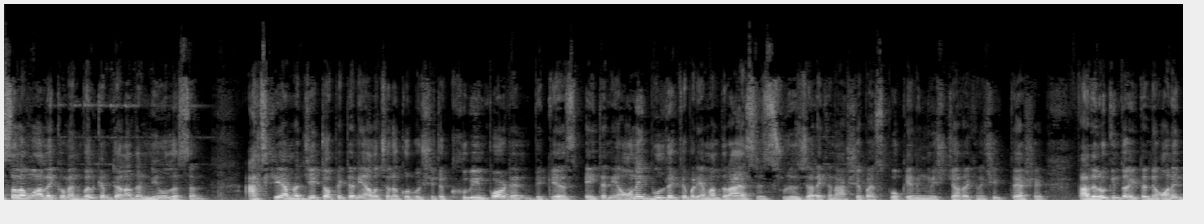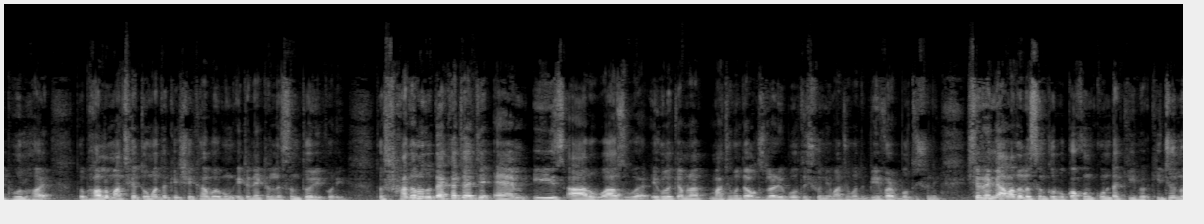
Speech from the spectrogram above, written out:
আসসালামু আলাইকুম and welcome to another new lesson আজকে আমরা যে টপিকটা নিয়ে আলোচনা করব সেটা খুবই ইম্পর্টেন্ট বিকজ এইটা নিয়ে অনেক ভুল দেখতে পারি। আমাদের আইএসএস স্টুডেন্টস যারা এখানে আসে বা স্পোকেন ইংলিশ যারা এখানে শিখতে আসে, তাদেরও কিন্তু এটা নিয়ে অনেক ভুল হয়। তো ভালো মাঝে তোমাদেরকে শেখাবো এবং এটা নিয়ে একটা লেসন তৈরি করি। তো সাধারণত দেখা যায় যে am is are was were এগুলোকে আমরা মাঝে মধ্যে অক্সিলারি বলতে শুনি, মাঝে মধ্যে বিভার বলতে শুনি। সেটা আমি আলাদা লেসন করব, কখন কোনটা কি কি জন্য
